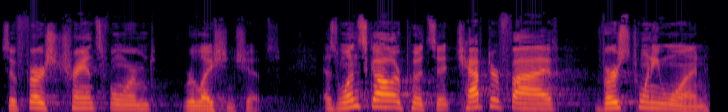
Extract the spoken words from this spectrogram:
So, first, transformed relationships. As one scholar puts it, chapter 5 verse 21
